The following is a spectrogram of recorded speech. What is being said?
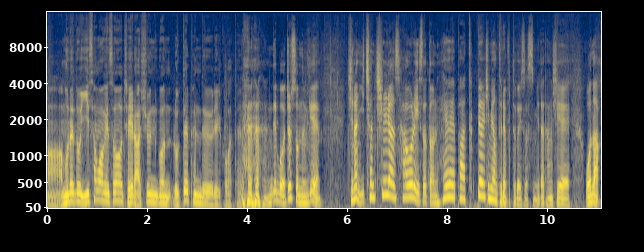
아, 아무래도 이 상황에서 제일 아쉬운 건 롯데 팬들일 것 같아요. 근데 뭐 어쩔 수 없는 게 지난 2007년 4월에 있었던 해외파 특별 지명 드래프트가 있었습니다. 당시에 워낙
